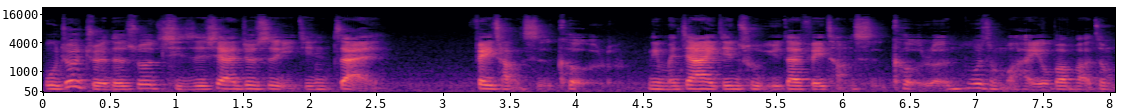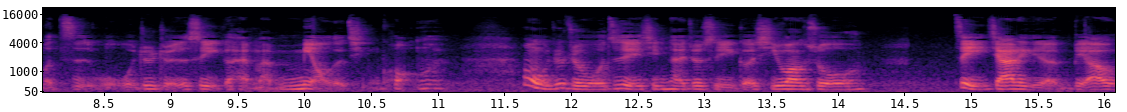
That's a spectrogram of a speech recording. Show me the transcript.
我就觉得说，其实现在就是已经在非常时刻了，你们家已经处于在非常时刻了，为什么还有办法这么自我？我就觉得是一个还蛮妙的情况。那我就觉得我自己心态就是一个希望说，自己家里人不要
